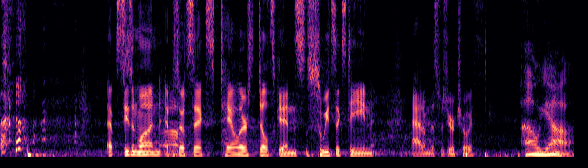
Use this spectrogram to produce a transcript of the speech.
Ep- Season one, episode six, Taylor Stiltskins, Sweet 16. Adam, this was your choice. Oh, yeah.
